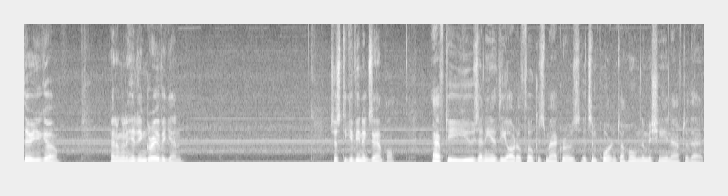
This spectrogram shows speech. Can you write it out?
There you go. And I'm going to hit engrave again. Just to give you an example. After you use any of the autofocus macros, it's important to home the machine after that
